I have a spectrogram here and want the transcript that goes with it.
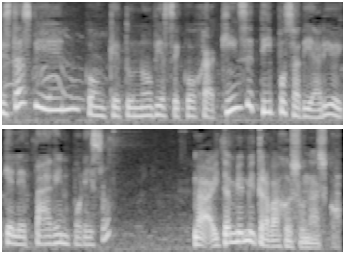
¿Estás bien con que tu novia se coja 15 tipos a diario y que le paguen por eso? Ah, y también mi trabajo es un asco.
